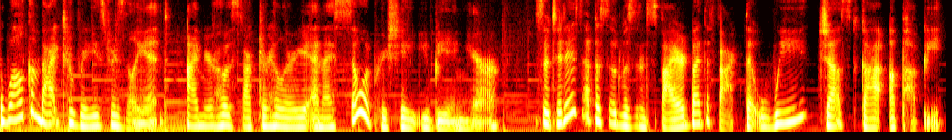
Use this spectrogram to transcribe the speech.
Welcome back to Raised Resilient. I'm your host, Dr. Hillary, and I so appreciate you being here. So, today's episode was inspired by the fact that we just got a puppy.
